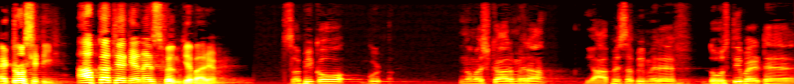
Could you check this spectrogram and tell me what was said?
एट्रोसिटी आपका क्या कहना है इस फ़िल्म के बारे में? सभी को गुड नमस्कार मेरा। यहाँ पे सभी मेरे दोस्ती बैठे हैं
